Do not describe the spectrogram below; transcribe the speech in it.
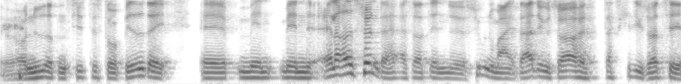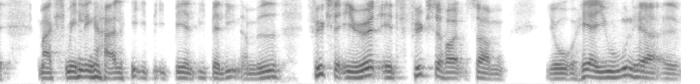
øh, og nyder den sidste store bededag. Øh, men, men allerede søndag, altså den øh, 7. maj, der, er det jo så, der skal de jo så til Max Mellinghal i, i, i Berlin og møde Fyxe. I øvrigt et Fyxehold, som jo her i ugen her øh,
